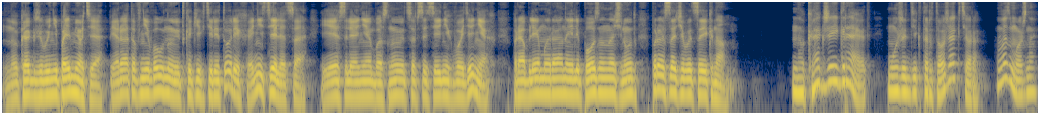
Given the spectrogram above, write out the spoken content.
Но как же вы не поймете, пиратов не волнует, в каких территориях они селятся. Если они обоснуются в соседних владениях, проблемы рано или поздно начнут просачиваться и к нам. Но как же играют? Может, диктор тоже актер? Возможно.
